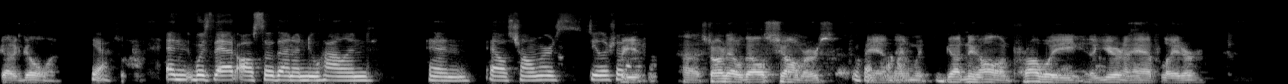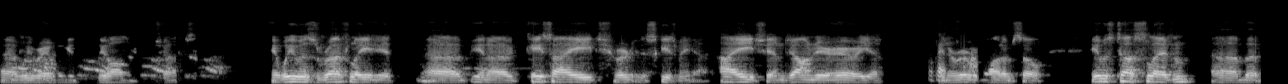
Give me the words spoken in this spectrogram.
got it going. Yeah. So, and was that also then a New Holland and Allis-Chalmers dealership? We uh, started out with Allis-Chalmers, okay. and then we got New Holland probably a year and a half later uh, we were able to get do all the shops. And we was roughly at, uh, in a Case IH, or excuse me, IH and John Deere area okay. in the river bottom. So it was tough sledding, uh, but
